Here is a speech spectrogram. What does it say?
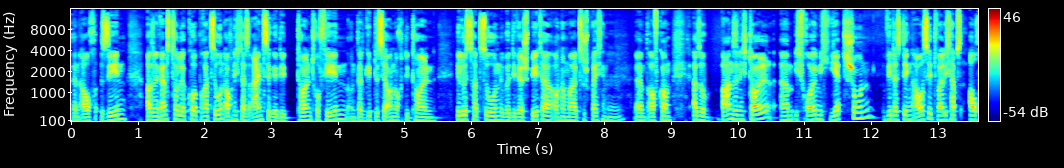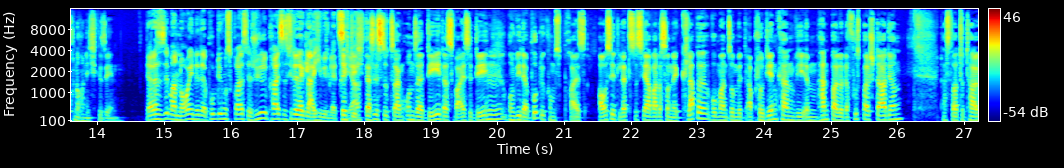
dann auch sehen. Also eine ganz tolle Kooperation, auch nicht das einzige, die tollen Trophäen. Und dann gibt es ja auch noch die tollen Illustrationen, über die wir später auch nochmal zu sprechen ähm, drauf kommen. Also wahnsinnig toll. Ähm, ich freue mich jetzt schon, wie das Ding aussieht, weil ich habe es auch noch nicht gesehen. Ja, das ist immer neu, ne? Der Publikumspreis, der Jurypreis ist wieder der gleiche wie im letzten Richtig, Jahr. das ist sozusagen unser D, das weiße D. Und wie der Publikumspreis aussieht, letztes Jahr war das so eine Klappe, wo man so mit applaudieren kann wie im Handball- oder Fußballstadion. Das war total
